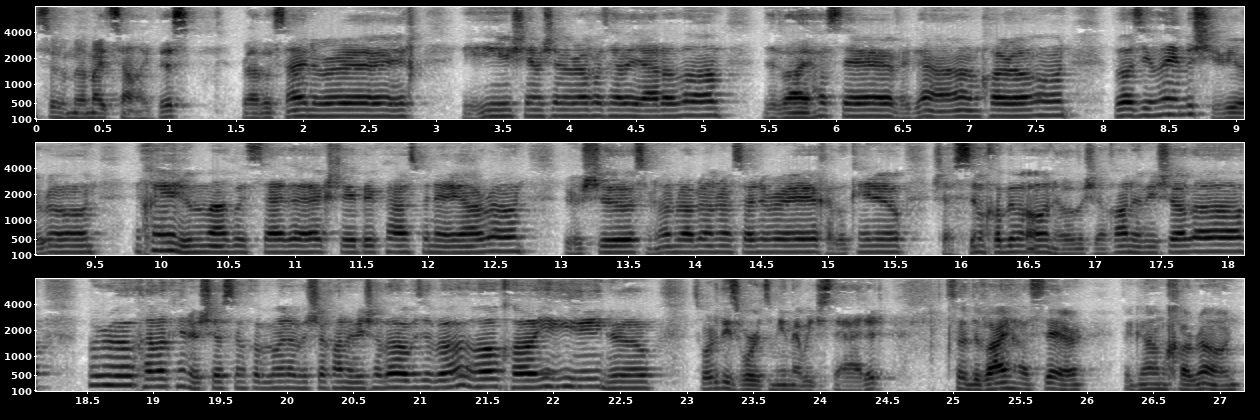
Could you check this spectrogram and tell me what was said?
so it might sound like this. Rabbi Seineverich, Shem Shem Rachot Havayad Olam, Devai Haser Vegam Charon, Vazilem B'Shir Yaron, Nechenu B'Maglit Tzedek, Shebir Kas B'nei Aaron, Bereshus, Renan Rabban B'Ma'onu, V'Shachanu Mishalo, Baruch Elokeinu, Shef Simcha B'Ma'onu, V'Shachanu Mishalo, V'Zivo So what do these words mean that we just added? So Devai Haser, Vegam Charon,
